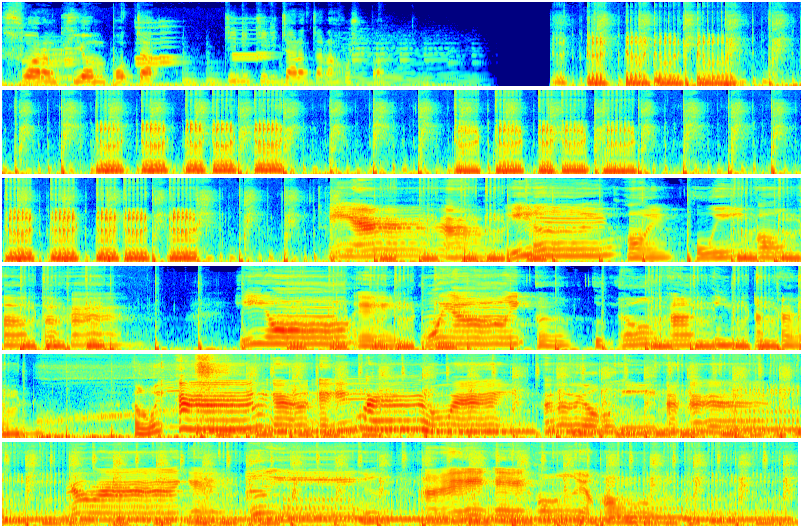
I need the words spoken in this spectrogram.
수아랑 귀염 뽀짝 찌리찌리 짜라짜라 하고 싶다 E O E O I O O I E O I O E O I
